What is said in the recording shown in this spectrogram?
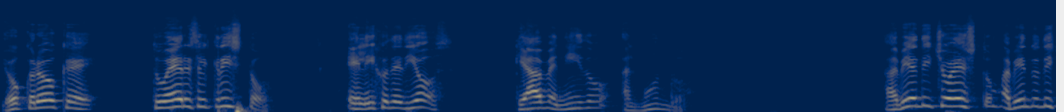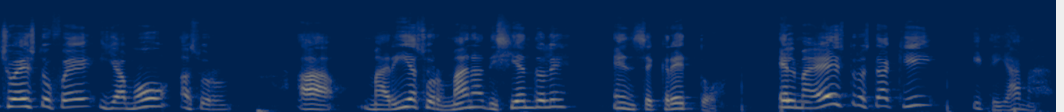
Yo creo que Tú eres el Cristo, el Hijo de Dios, que ha venido al mundo. Había dicho esto, habiendo dicho esto, fue y llamó a, su, a María, su hermana, diciéndole en secreto, el maestro está aquí y te llama.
